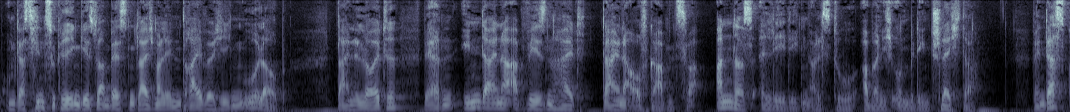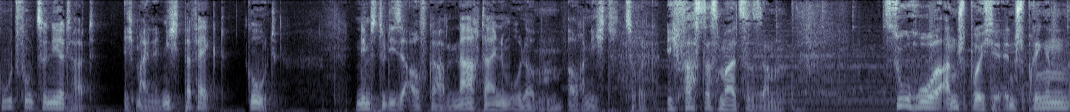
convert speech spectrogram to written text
Um das hinzukriegen, gehst du am besten gleich mal in einen dreiwöchigen Urlaub. Deine Leute werden in deiner Abwesenheit deine Aufgaben zwar anders erledigen als du, aber nicht unbedingt schlechter. Wenn das gut funktioniert hat, ich meine nicht perfekt, gut, nimmst du diese Aufgaben nach deinem Urlaub mhm. auch nicht zurück. Ich fasse das mal zusammen. Zu hohe Ansprüche entspringen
